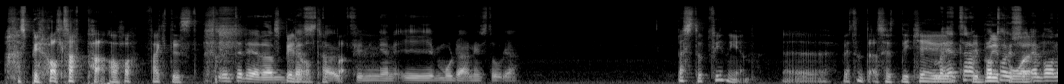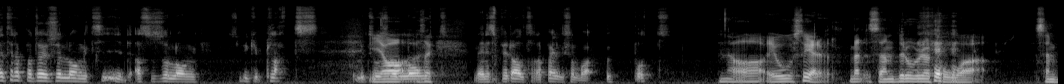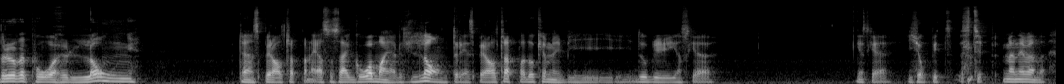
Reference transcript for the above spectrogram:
Spiraltrappa, ja faktiskt. Är inte det den bästa uppfinningen i modern historia? Bästa uppfinningen? Uh, vet inte, alltså, det kan ju... Men en, trappa ju tar ju så, på... en vanlig trappa tar ju så lång tid, alltså så lång, så mycket plats. Liksom Ja, så långt. alltså- Men en spiraltrappa är liksom bara uppåt. Ja, jo, så är det väl. Men sen beror det på... sen beror det på hur lång den spiraltrappan är. Alltså så här, går man jävligt långt och det är en spiraltrappa, då kan man ju bli... Då blir det ganska... Ganska jobbigt, typ. Men jag vet inte.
